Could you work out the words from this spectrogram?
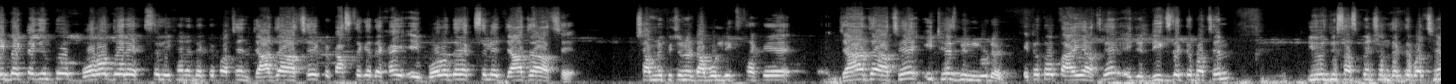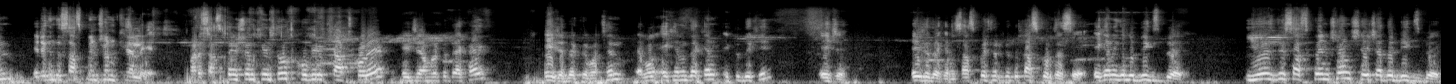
এই বাইকটা কিন্তু বড়দের এক্সেল এখানে দেখতে পাচ্ছেন যা যা আছে। একটু কাছ থেকে দেখাই। এই বড়দের এক্সেলে যা যা আছে সামনে পিছনে ডাবল ডিস্ক থাকে যা যা আছে ইট হ্যাজ বিন লোডেড এটা তো তাই আছে, এই যে ডিস্ক দেখতে পাচ্ছেন ইউএসডি সাসপেনশন দেখতে পাচ্ছেন, এটা কিন্তু সাসপেনশন খেলে। মানে সাসপেনশন কিন্তু খুবই কাজ করে, এই যে আমরা একটু দেখাই, এই যে দেখতে পাচ্ছেন, এবং এখানে দেখেন, একটু দেখি, এই যে এই যে দেখেন সাসপেনশন কিন্তু কাজ করতেছে। এখানে কিন্তু ডিস্ক ব্রেক ইউএসডি সাসপেনশন সেই সাথে ডিস্ক ব্রেক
